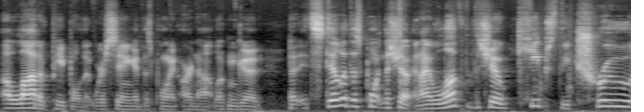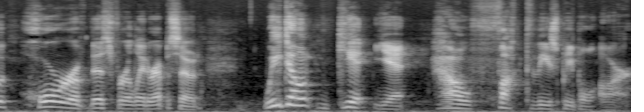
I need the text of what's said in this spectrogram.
a lot of people that we're seeing at this point are not looking good. But it's still at this point in the show, and I love that the show keeps the true horror of this for a later episode. We don't get yet how fucked these people are.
